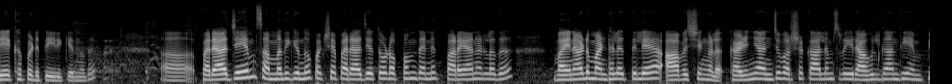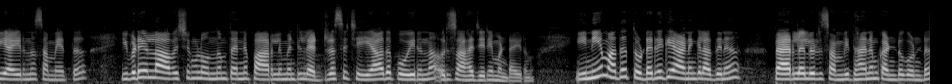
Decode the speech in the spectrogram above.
രേഖപ്പെടുത്തിയിരിക്കുന്നത്. പരാജയം സമ്മതിക്കുന്നു. പക്ഷേ പരാജയത്തോടൊപ്പം തന്നെ പറയാനുള്ളത് വയനാട് മണ്ഡലത്തിലെ ആവശ്യങ്ങൾ കഴിഞ്ഞ അഞ്ച് വർഷക്കാലം ശ്രീ രാഹുൽ ഗാന്ധി എം പി ആയിരുന്ന സമയത്ത് ഇവിടെയുള്ള ആവശ്യങ്ങളൊന്നും തന്നെ പാർലമെന്റിൽ അഡ്രസ്സ് ചെയ്യാതെ പോയിരുന്ന ഒരു സാഹചര്യം ഉണ്ടായിരുന്നു. ഇനിയും അത് തുടരുകയാണെങ്കിൽ അതിന് പാരലൽ ഒരു സംവിധാനം കണ്ടുകൊണ്ട്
